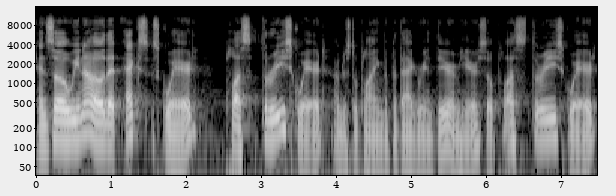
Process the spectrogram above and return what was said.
And so we know that x squared plus 3 squared, I'm just applying the Pythagorean theorem here, so plus 3 squared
